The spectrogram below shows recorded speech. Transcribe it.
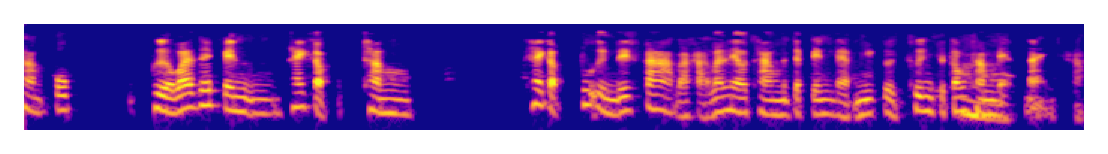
ทำปุ๊บ เผื่อว่าได้เป็นให้กับทำให้กับผู้อื่นได้ทราบอะค่ะ ว่าแนวทางมันจะเป็นแบบนี้เกิดขึ้นจะต้องทำแบบไหนค่ะ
